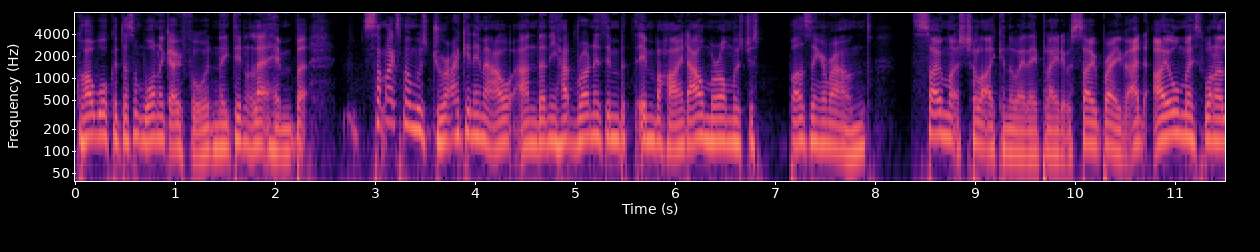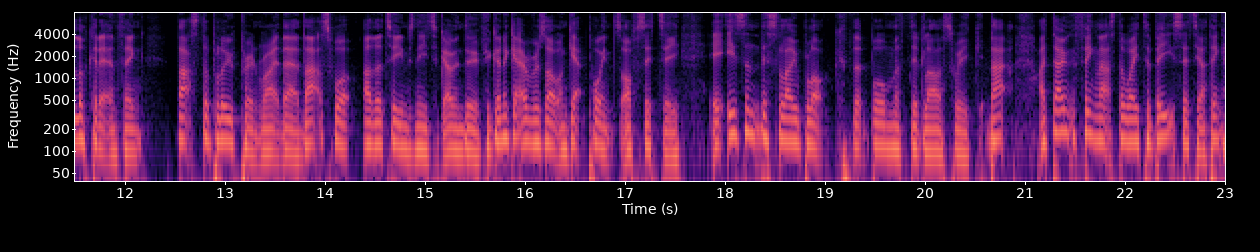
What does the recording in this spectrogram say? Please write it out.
Kyle Walker doesn't want to go forward, and they didn't let him. But Saint-Maximin was dragging him out, and then he had runners in in behind. Almiron was just buzzing around. So much to like in the way they played. It was so brave, and I almost want to look at it and think that's the blueprint right there. That's what other teams need to go and do. If you're going to get a result and get points off City, it isn't this low block that Bournemouth did last week. That I don't think that's the way to beat City. I think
